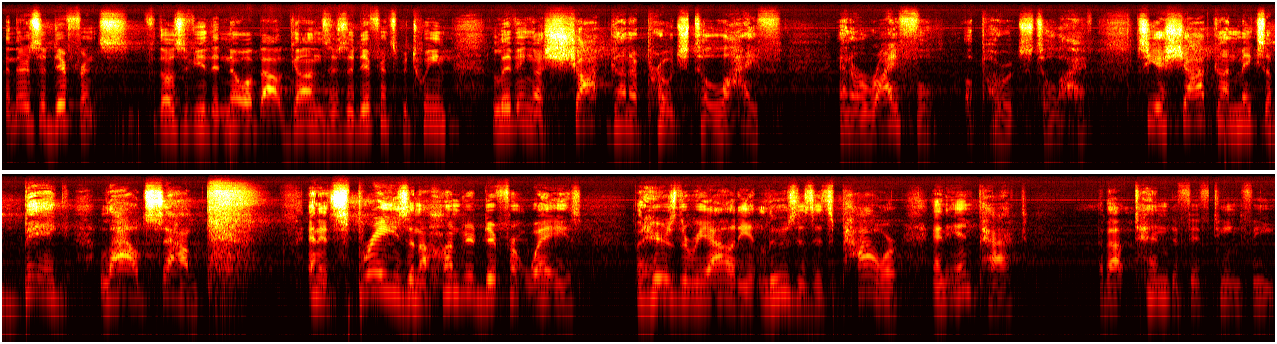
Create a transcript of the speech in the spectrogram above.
And there's a difference, for those of you that know about guns, there's a difference between living a shotgun approach to life and a rifle approach to life. See, a shotgun makes a big, loud sound, and it sprays in a hundred different ways. But here's the reality it loses its power and impact about 10 to 15 feet.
